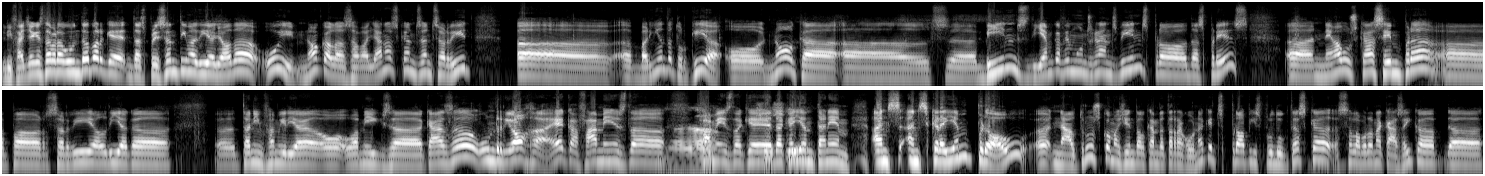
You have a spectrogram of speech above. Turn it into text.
Li faig aquesta pregunta perquè després sentim a dir allò de, ui, no, que les avellanes que ens han servit eh, venien de Turquia, o no, que eh, els eh, vins, diem que fem uns grans vins, però després eh, anem a buscar sempre eh, per servir el dia que eh, tenim família o, o amics a casa, un Rioja, eh, que fa més de, Ja, ja. fa més de que, Sí, de que sí. hi entenem. Ens, ens creiem prou, eh, naltros, com a gent del Camp de Tarragona, aquests propis productes que s'elaboren a casa i que eh,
